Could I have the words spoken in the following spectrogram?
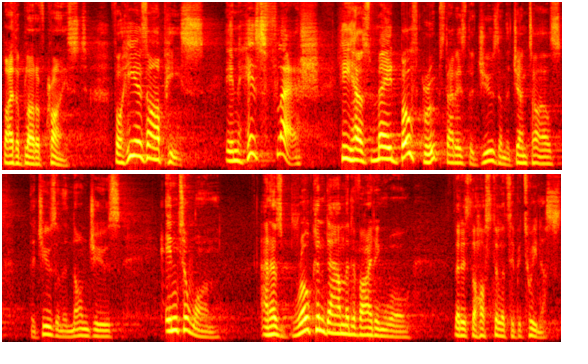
by the blood of Christ. For he is our peace. In his flesh, he has made both groups, that is, the Jews and the Gentiles, the Jews and the non Jews, into one and has broken down the dividing wall that is the hostility between us.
